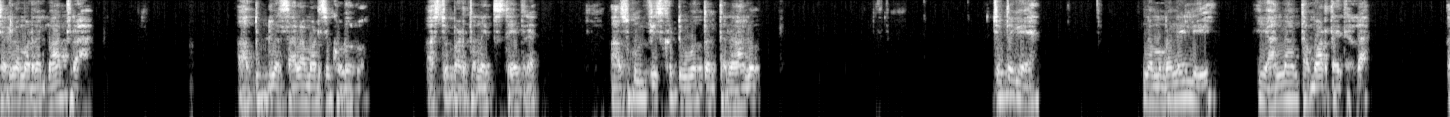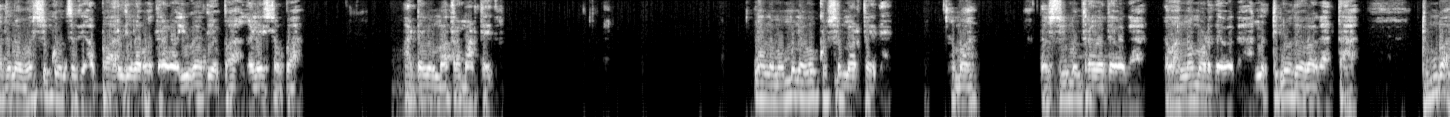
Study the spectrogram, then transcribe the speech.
ಜಗಳ ಮಾಡಿದಾಗ ಮಾತ್ರ ಆ ದುಡ್ಡನ್ನ ಸಾಲ ಮಾಡಿಸಿ ಕೊಡೋರು. ಅಷ್ಟು ಬಡತನ ಇತ್ತು ಸ್ನೇಹಿತರೆ. ಆ ಸ್ಕೂಲ್ ಫೀಸ್ ಕಟ್ಟಿ ಓದಂತ ನಾನು. ಜೊತೆಗೆ ನಮ್ಮ ಮನೆಯಲ್ಲಿ ಈ ಅನ್ನ ಅಂತ ಮಾಡ್ತಾ ಇದ್ರಲ್ಲ, ಅದನ್ನ ವರ್ಷಕ್ಕೊಂದ್ಸತಿ ಹಬ್ಬ, ಹರಿದಿನ ಭದ್ರವ ಯುಗಾದಿ ಹಬ್ಬ, ಗಣೇಶ ಹಬ್ಬ, ಆ ಟೈಮಲ್ಲಿ ಮಾತ್ರ ಮಾಡ್ತಾ ಇದ್ರು. ನಾನು ನಮ್ಮಮ್ಮನ ಯಾವಾಗ ಕ್ವಶನ್ ಮಾಡ್ತಾ ಇದ್ದೆ, ಅಮ್ಮ, ನಾವು ಶ್ರೀಮಂತರಾಗೋದು ಯಾವಾಗ, ನಾವು ಅನ್ನ ಮಾಡೋದು ಯಾವಾಗ, ಅನ್ನ ತಿನ್ನೋದು ಯಾವಾಗ ಅಂತ ತುಂಬಾ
